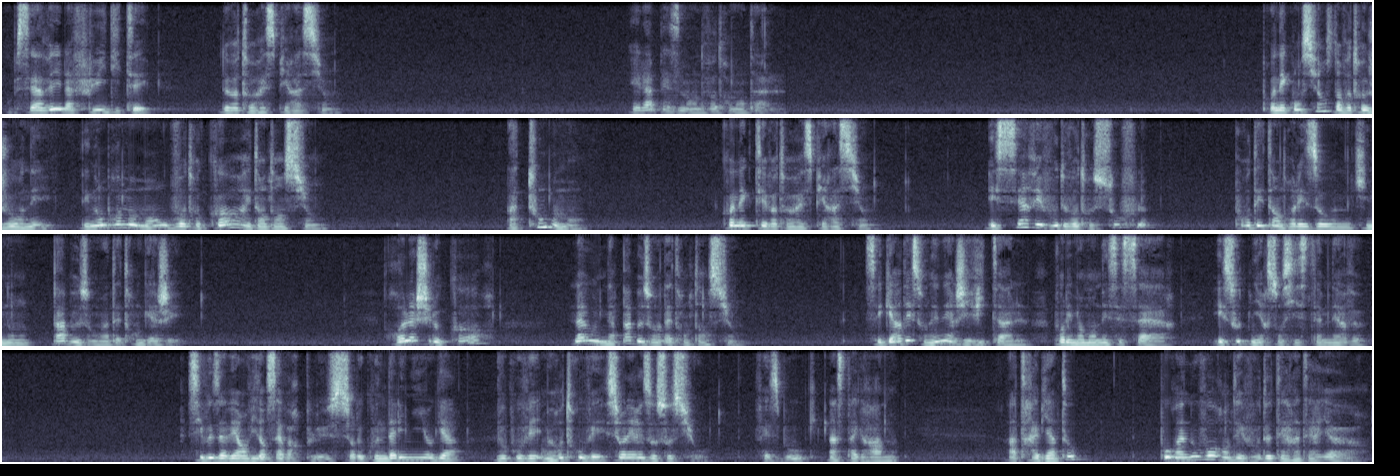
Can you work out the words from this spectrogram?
Observez la fluidité de votre respiration et l'apaisement de votre mental. Prenez conscience dans votre journée des nombreux moments où votre corps est en tension. À tout moment, Connectez votre respiration et servez-vous de votre souffle pour détendre les zones qui n'ont pas besoin d'être engagées. Relâchez le corps là où il n'a pas besoin d'être en tension. C'est garder son énergie vitale pour les moments nécessaires et soutenir son système nerveux. Si vous avez envie d'en savoir plus sur le Kundalini Yoga, vous pouvez me retrouver sur les réseaux sociaux, Facebook, Instagram à très bientôt pour un nouveau rendez-vous de Terre intérieure.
